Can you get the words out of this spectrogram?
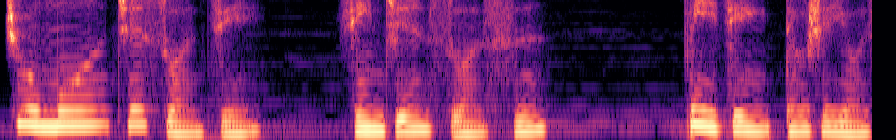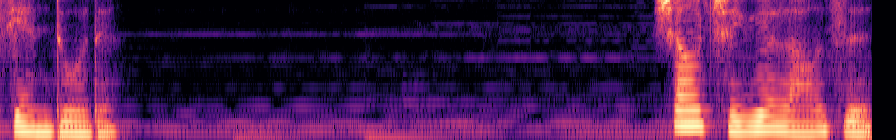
触摸之所及。心之所思，毕竟都是有限度的。稍迟于老子，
